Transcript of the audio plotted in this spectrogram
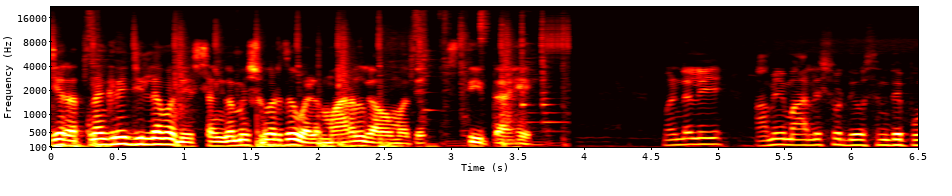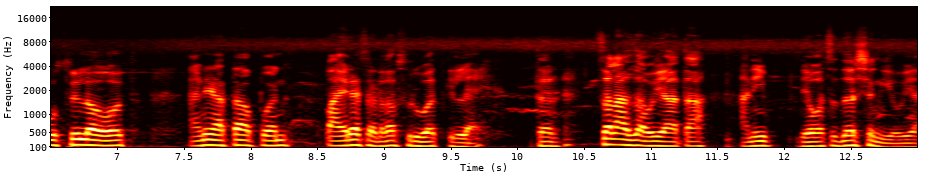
जे रत्नागिरी जिल्ह्यामध्ये संगमेश्वर जवळ मारल गावामध्ये स्थित आहे. मंडळी आम्ही मार्लेश्वर देवस्थान ते पोचलेलो आहोत आणि आता आपण पायऱ्या चढायला सुरुवात केली आहे. तर चला जाऊया आता आणि देवाचं दर्शन घेऊया.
